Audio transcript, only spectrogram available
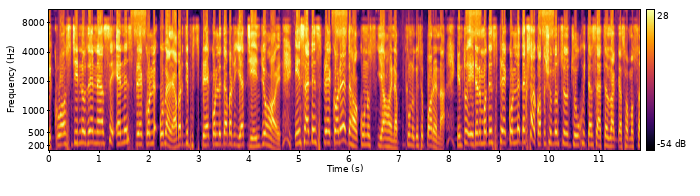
এই ক্রস চিহ্ন যে আছে, এনে স্প্রে করলে, ও ভাই, আবার যে স্প্রে করলে তো আবার ইয়া চেঞ্জও হয়। এই সাইডে স্প্রে করে দেখো কোনো ইয়া হয় না কোনো কিছু পড়ে না। কিন্তু এটার মধ্যে স্প্রে করলে দেখছ কত সুন্দর চোখ হইতাছে আচ্ছা জায়গা সমস্যা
